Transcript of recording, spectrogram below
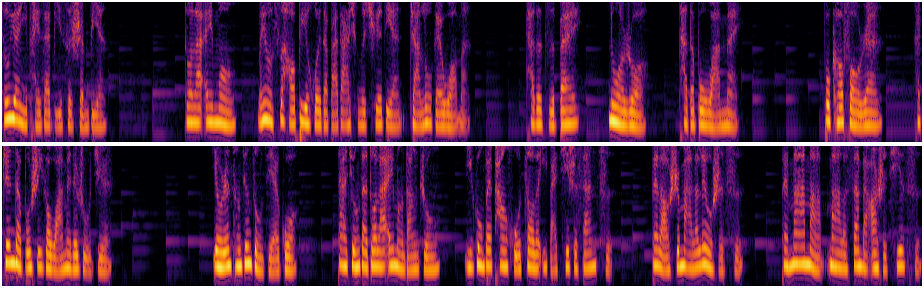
都愿意陪在彼此身边。哆啦 A 梦没有丝毫避讳的把大雄的缺点展露给我们，他的自卑。懦弱，他的不完美。不可否认，他真的不是一个完美的主角。有人曾经总结过，大雄在哆啦 A 梦当中，一共被胖虎揍了一百七十三次，被老师骂了六十次，被妈妈骂了三百二十七次，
